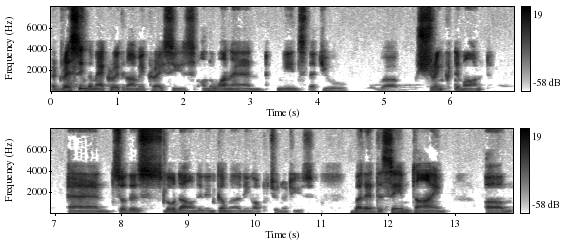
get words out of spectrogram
addressing the macroeconomic crises on the one hand means that you uh, shrink demand and so there's slowdown in income earning opportunities. But at the same time um,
